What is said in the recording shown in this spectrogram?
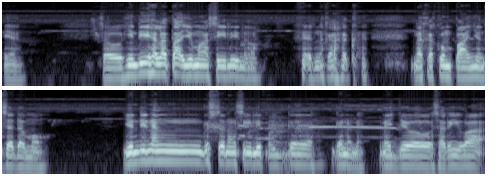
Ayan. So, hindi halata yung mga sili, no? Naka, nakakumpanyon sa damo. Yun din ang gusto ng sili pag uh, ganun eh. Medyo sariwa,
